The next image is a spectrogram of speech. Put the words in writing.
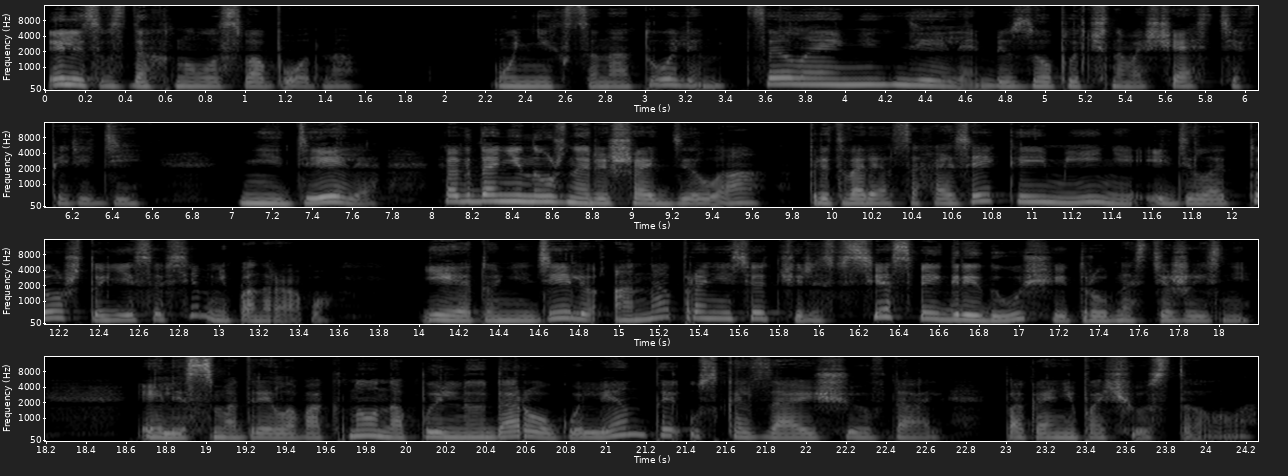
Элис вздохнула свободно. У них с Анатолием целая неделя безоблачного счастья впереди. Неделя, когда не нужно решать дела, притворяться хозяйкой имения и делать то, что ей совсем не по нраву. И эту неделю она пронесет через все свои грядущие трудности жизни. Элис смотрела в окно на пыльную дорогу, лентой ускользающую вдаль, пока не почувствовала,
